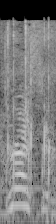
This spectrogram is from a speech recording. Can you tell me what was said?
aggressive,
